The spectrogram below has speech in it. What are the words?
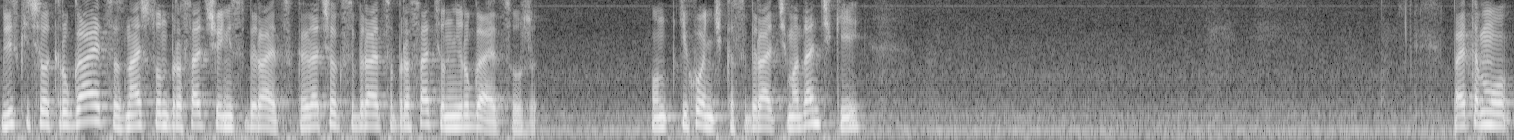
близкий человек ругается, значит, он бросать еще не собирается. Когда человек собирается бросать, он не ругается уже. Он тихонечко собирает чемоданчики и Поэтому,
